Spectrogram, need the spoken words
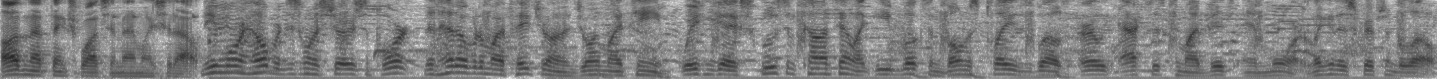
Other than that, thanks for watching. Man, my shit out. Need more help or just want to show your support? then head over to my Patreon and join my team, where you can get exclusive content like ebooks and bonus plays, as well as early access to my vids and more. Link in the description below.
